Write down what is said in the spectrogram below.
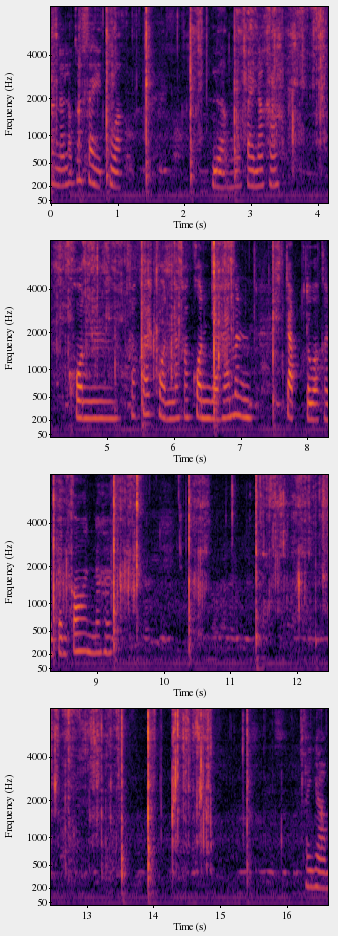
าก นั้นเราก็ใส่ถั่วเหลืองลงไปนะคะ คนค่อยๆคนนะคะ คนอย่าให้มันจับตัวกันเป็นก้อนนะคะ พยายาม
